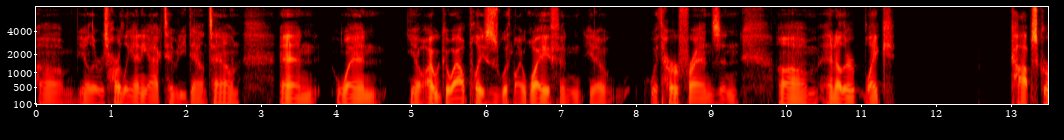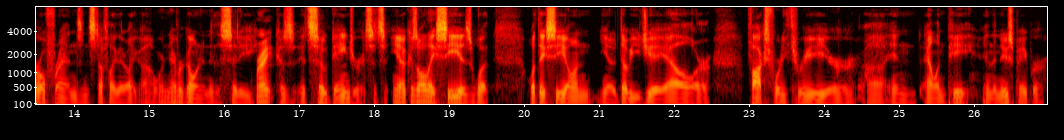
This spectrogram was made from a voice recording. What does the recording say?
Um, you know there was hardly any activity downtown, and when you know I would go out places with my wife and you know with her friends and um, and other like cops' girlfriends and stuff like they're like, oh, we're never going into the city, Right. Because it's so dangerous. It's you know because all they see is what what they see on you know WGAL or Fox 43 or uh, in LNP in the newspaper,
